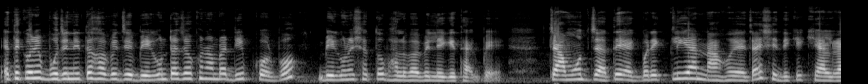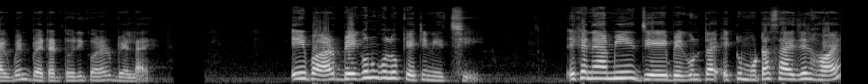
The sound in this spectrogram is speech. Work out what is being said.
এতে করে বুঝে নিতে হবে যে বেগুনটা যখন আমরা ডিপ করব, বেগুনের সাথেও ভালোভাবে লেগে থাকবে। চামচ যাতে একবারে ক্লিয়ার না হয়ে যায়, সেদিকে খেয়াল রাখবেন ব্যাটার তৈরি করার বেলায়। এবার বেগুনগুলো কেটে নিচ্ছি। এখানে আমি যে বেগুনটা একটু মোটা সাইজের হয়,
